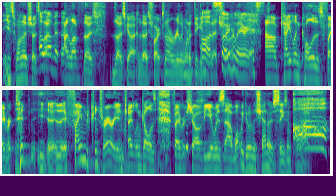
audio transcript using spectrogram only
it's one of those shows. I love it, though. I love those those guys, those folks, and I really want to dig into Oh, that it's so show. hilarious. Um, Caitlin Collar's favorite, the famed contrarian Caitlin Collar's favorite show of the year was uh, What We Do in the Shadows season five. Oh,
